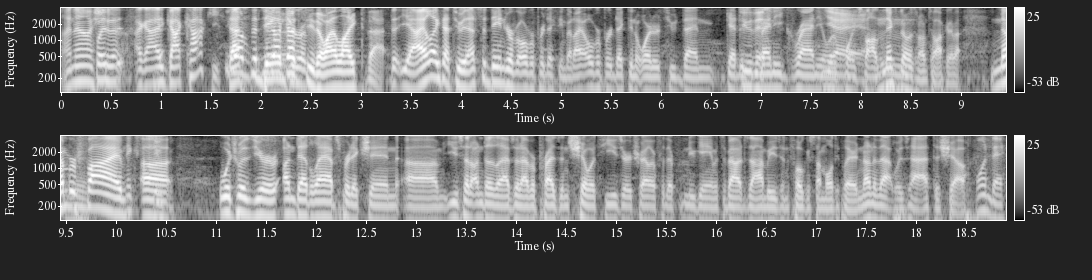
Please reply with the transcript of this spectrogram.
I know. I But should. have I got, I got cocky. That's the You got danger. gutsy of- though. I liked that. Th- yeah, I like that too. That's the danger of over predicting, but I over predict in order to then get Do as this. many granular Yeah, points yeah. possible. Nick knows what I'm talking about. Number five, Nick's uh, stupid. Which was your Undead Labs prediction. Um, you said Undead Labs would have a presence, show a teaser, trailer for their new game. It's about zombies and focused on multiplayer. None of that was at the show. One day.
